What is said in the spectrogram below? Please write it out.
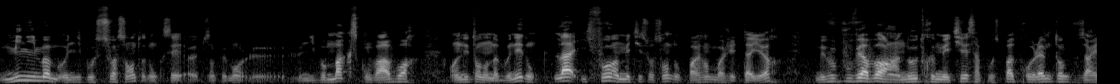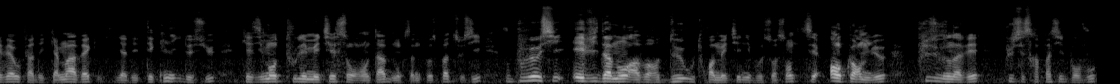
minimum au niveau 60, donc c'est euh, tout simplement le, niveau max qu'on va avoir en étant non abonné. Donc là il faut un métier 60, donc par exemple moi j'ai tailleur, mais vous pouvez avoir un autre métier, ça pose pas de problème tant que vous arrivez à vous faire des kamas avec et qu'il y a des techniques dessus. Quasiment tous les métiers sont rentables, donc ça ne pose pas de souci. Vous pouvez aussi évidemment avoir deux ou trois métiers niveau 60, c'est encore mieux. Plus vous en avez, plus ce sera facile pour vous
